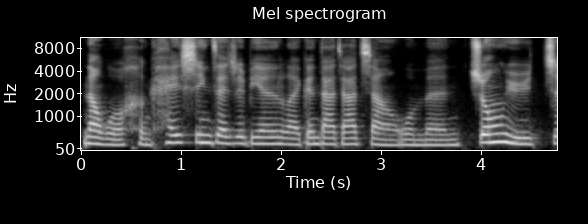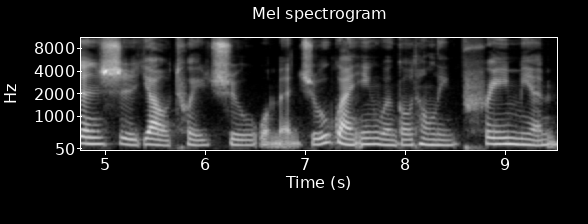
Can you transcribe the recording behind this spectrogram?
那我很开心在这边来跟大家讲，我们终于正式要推出我们主管英文沟通零 Premium。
